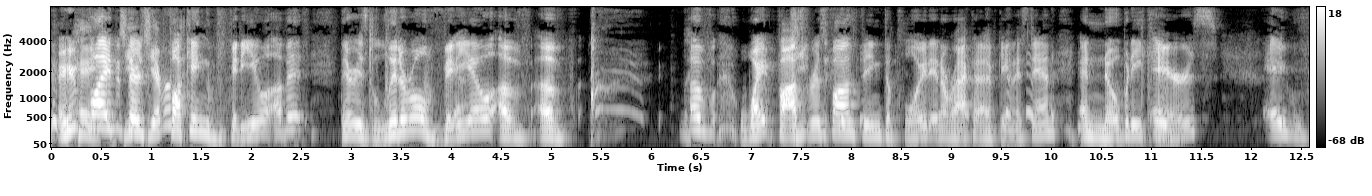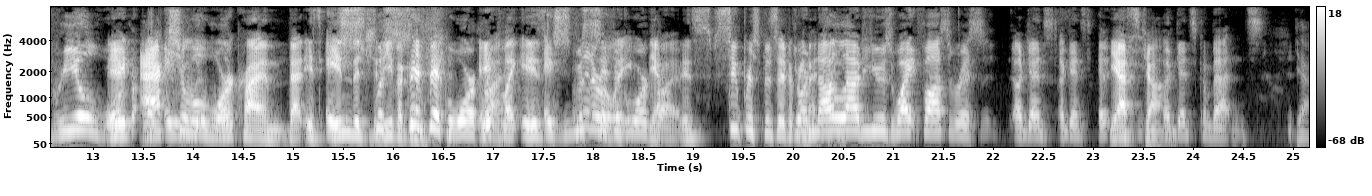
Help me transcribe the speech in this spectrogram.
Are you Hey, implying that you- there's you ever- fucking video of it? There is literal video of of of white phosphorus bombs being deployed in Iraq and Afghanistan, and nobody cares. a real war An cri- like a actual war crime that is in the Geneva specific Convention. war It crime. like is A specific literally war yeah, crime. is super specific. You're not allowed to use white phosphorus against against uh, Yes, John. against combatants. Yeah.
